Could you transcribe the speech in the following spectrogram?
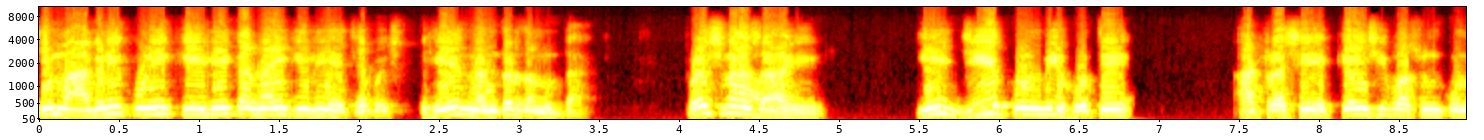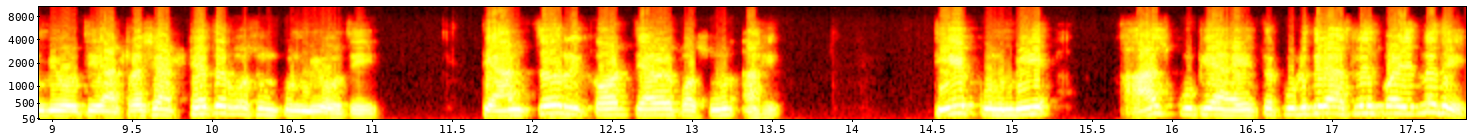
की मागणी कुणी केली का नाही केली ह्याच्यापेक्षा हे नंतरचा मुद्दा आहे. प्रश्न असा. आहे की जे कुणबी होते अठराशे एक्क्याऐंशी पासून कुणबी होते अठराशे अठ्याहत्तरपासून कुणबी होते. त्यांचं रेकॉर्ड त्यावेळेपासून आहे. ते कुणबी आज कुठे आहे तर कुठेतरी असलेच पाहिजेत ना ते.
